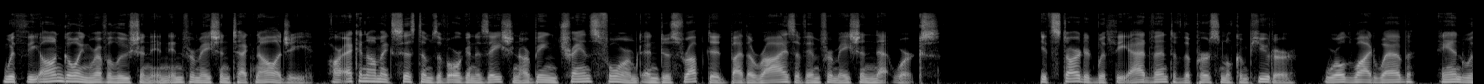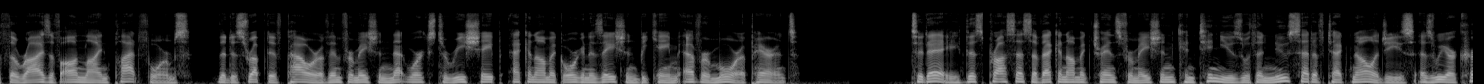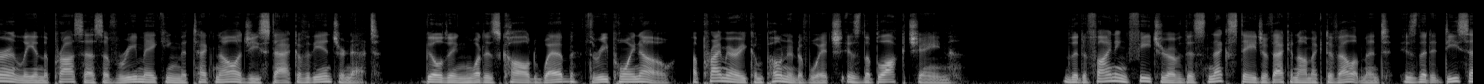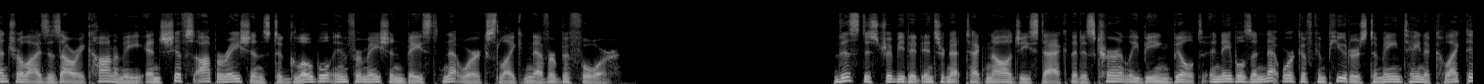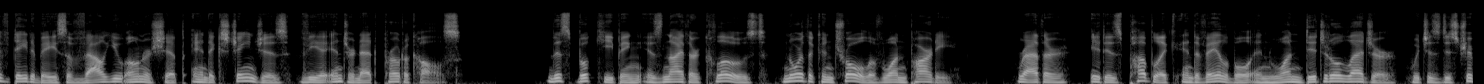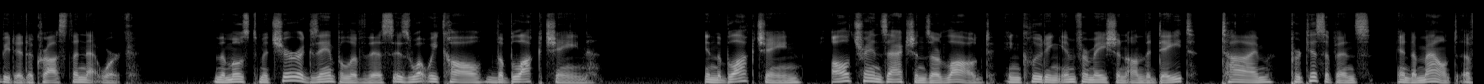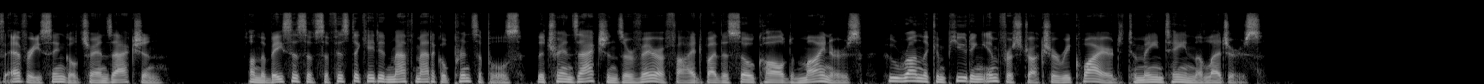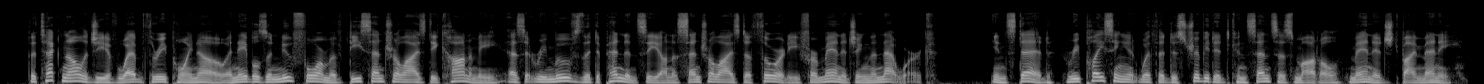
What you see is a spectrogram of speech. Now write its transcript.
With the ongoing revolution in information technology, our economic systems of organization are being transformed and disrupted by the rise of information networks. It started with the advent of the personal computer, World Wide Web, and with the rise of online platforms, the disruptive power of information networks to reshape economic organization became ever more apparent. Today, this process of economic transformation continues with a new set of technologies as we are currently in the process of remaking the technology stack of the Internet, building what is called Web 3.0, a primary component of which is the blockchain. The defining feature of this next stage of economic development is that it decentralizes our economy and shifts operations to global information-based networks like never before. This distributed Internet technology stack that is currently being built enables a network of computers to maintain a collective database of value ownership and exchanges via Internet protocols. This bookkeeping is neither closed nor the control of one party. Rather, it is public and available in one digital ledger which is distributed across the network. The most mature example of this is what we call the blockchain. In the blockchain, all transactions are logged, including information on the date, time, participants, and amount of every single transaction. On the basis of sophisticated mathematical principles, the transactions are verified by the so-called miners who run the computing infrastructure required to maintain the ledgers. The technology of Web 3.0 enables a new form of decentralized economy as it removes the dependency on a centralized authority for managing the network, instead replacing it with a distributed consensus model managed by many.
